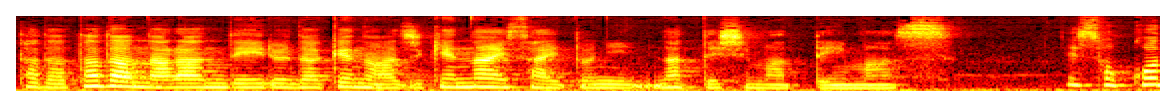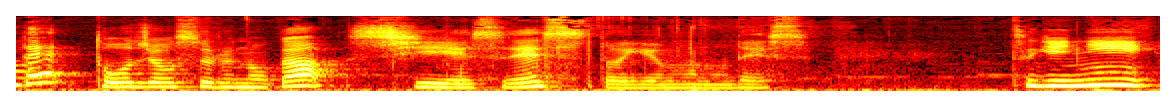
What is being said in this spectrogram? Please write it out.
ただただ並んでいるだけの味気ないサイトになってしまっています。でそこで登場するのが CSS というものです。次に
